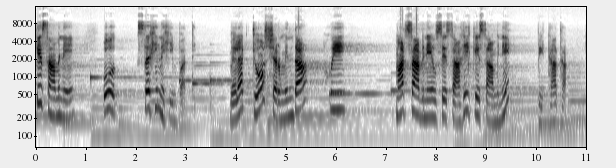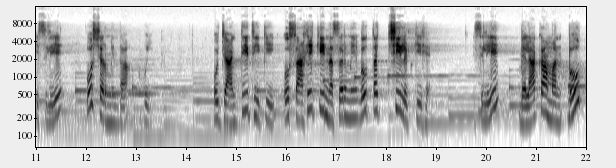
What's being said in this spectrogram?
के सामने वो सही नहीं पाती। बेला क्यों शर्मिंदा हुई? माट साहब ने उसे साहिल के सामने पीटा था, इसलिए वो शर्मिंदा वो जानती थी कि वो साहिल की नज़र में बहुत अच्छी लड़की है। इसलिए बेला का मन बहुत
